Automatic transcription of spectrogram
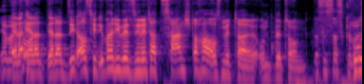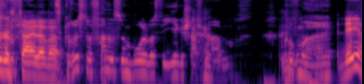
Ja, aber da, guck ja, mal, das, das sieht aus wie ein überdimensionierter Zahnstocher aus Metall und Beton. das ist das Cooles größte, Teil, aber. das größte Phallus-Symbol, was wir je geschaffen haben. Guck mal. Nee,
